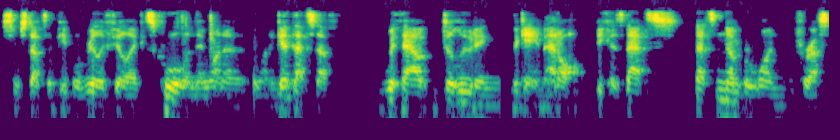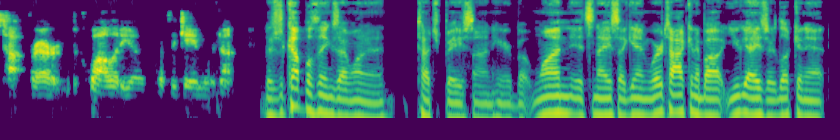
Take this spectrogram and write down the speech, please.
some stuff that people really feel like is cool and they want to, they want to get that stuff without diluting the game at all? Because that's, that's number one for us, top priority, the quality of, of the game we're done. There's a couple things I want to touch base on here, but one, it's nice. Again, we're talking about you guys are looking at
